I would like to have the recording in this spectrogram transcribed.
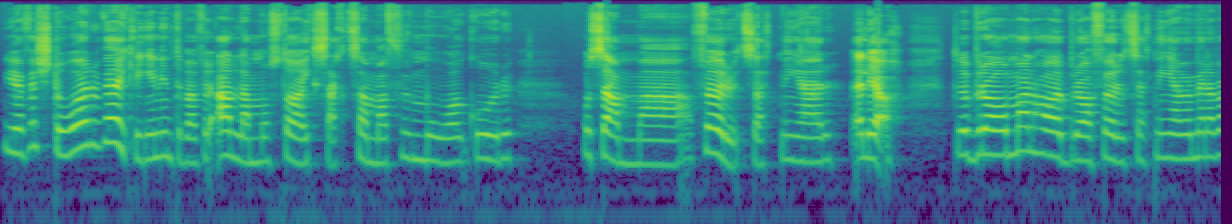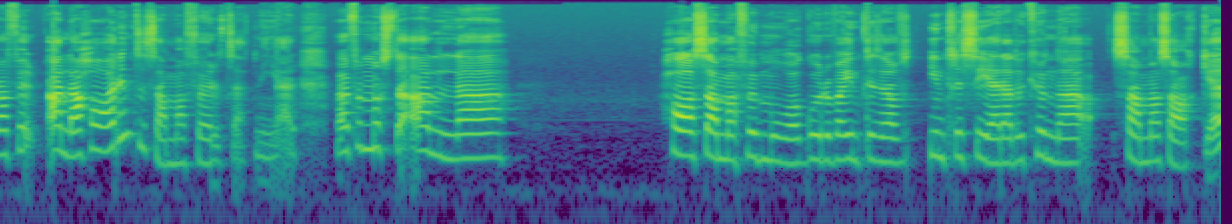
jag förstår verkligen inte varför alla måste ha exakt samma förmågor och samma förutsättningar. Eller ja, det är bra om man har bra förutsättningar, men jag menar varför alla har inte samma förutsättningar? Varför måste alla ha samma förmågor och vara intresserade och kunna samma saker?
